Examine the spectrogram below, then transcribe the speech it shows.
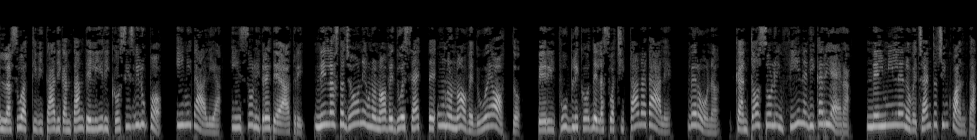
la sua attività di cantante lirico si sviluppò, in Italia, in soli tre teatri, nella stagione 1927-1928, per il pubblico della sua città natale, Verona. Cantò solo in fine di carriera. Nel 1950,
